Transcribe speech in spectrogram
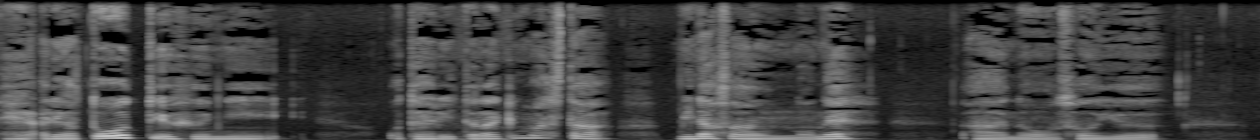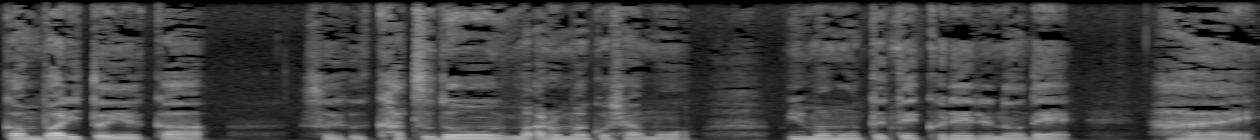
ね、ありがとうっていう風にお便りいただきました。皆さんのね、あの、そういう頑張りというか、そういう活動をアロマコ社も見守っててくれるので、はい。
